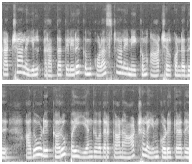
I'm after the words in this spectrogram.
கற்றாழையில் இரத்தத்தில் இருக்கும் கொலஸ்ட்ராலை நீக்கும் ஆற்றல் கொண்டது. அதோடு கருப்பை இயங்குவதற்கான ஆற்றலையும் கொடுக்கிறது.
